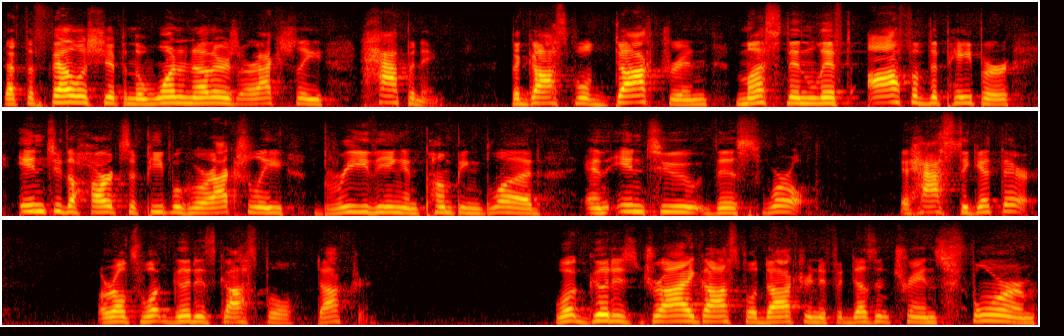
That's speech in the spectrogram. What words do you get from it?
That the fellowship and the one another's are actually happening. The gospel doctrine must then lift off of the paper into the hearts of people who are actually breathing and pumping blood and into this world. It has to get there. Or else, what good is gospel doctrine? What good is dry gospel doctrine if it doesn't transform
